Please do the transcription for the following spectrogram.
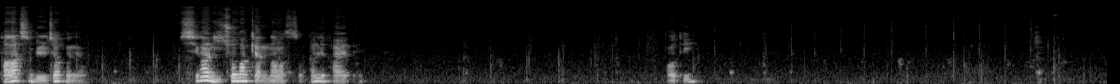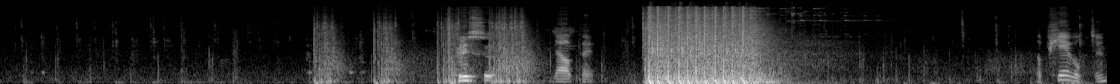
다 같이 밀자, 그냥. 시간 2초밖에 안 남았어. 빨리 가야 돼. 어디? 크리스. 내 앞에. 나 피해 복증?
